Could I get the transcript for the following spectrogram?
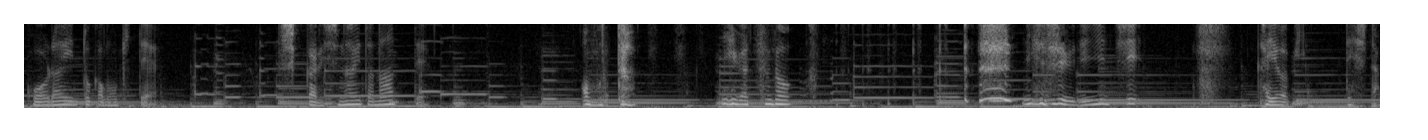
こう LINE とかも来てしっかりしないとなって思った。2月の22日。火曜日でした。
